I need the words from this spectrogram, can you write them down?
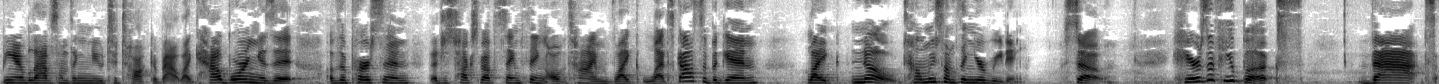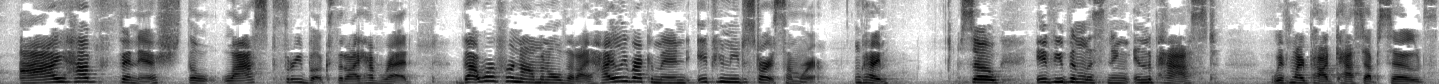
being able to have something new to talk about. Like, how boring is it of the person that just talks about the same thing all the time? Like, let's gossip again. Like, no, tell me something you're reading. So, here's a few books that I have finished, the last three books that I have read that were phenomenal that I highly recommend if you need to start somewhere. Okay, so if you've been listening in the past with my podcast episodes,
